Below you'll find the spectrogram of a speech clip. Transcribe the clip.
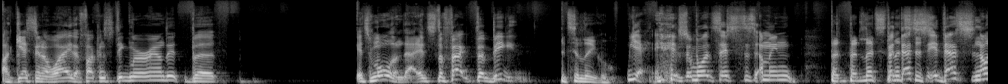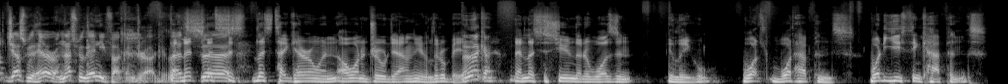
I guess, in a way, the fucking stigma around it. But it's more than that. It's the fact the big It's illegal. yeah. It's well, it's, it's I mean, But but let's but let's that's just that's not just with heroin. That's with any fucking drug. but let's, let's uh, just let's take heroin. I want to drill down here a little bit. Okay. And let's assume that it wasn't illegal. What what happens? What do you think happens?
